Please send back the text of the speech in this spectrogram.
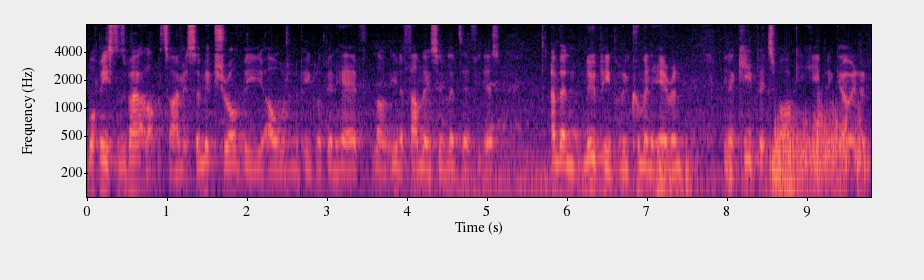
what Beeston's about a lot of the time. It's a mixture of the old and the people who've been here, long, you know, families who've lived here for years, and then new people who come in here and you know keep it sparky, keep it going, and,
